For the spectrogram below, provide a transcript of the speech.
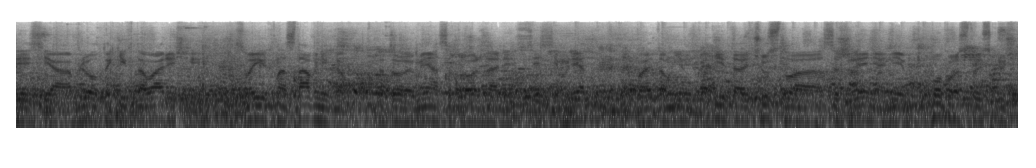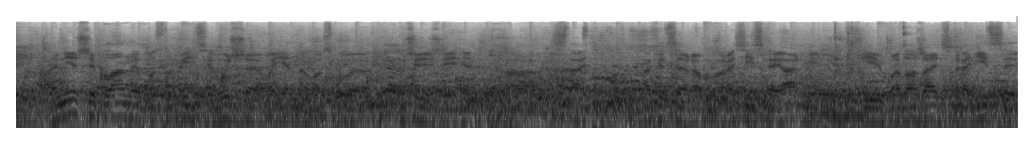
здесь я обрел таких товарищей, своих наставников, которые меня сопровождали все 7 лет, поэтому какие-то чувства сожаления, они попросту исключены. Дальнейшие планы поступить в высшее военно-морское учреждение, э, стать офицером российской армии и продолжать традиции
